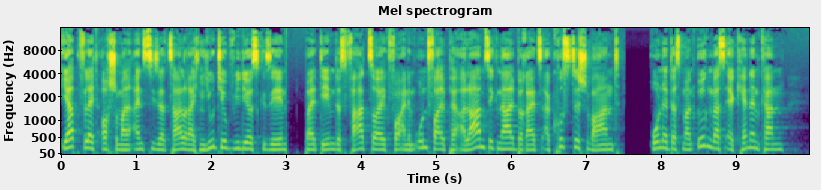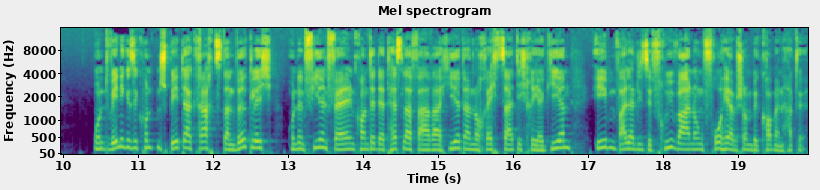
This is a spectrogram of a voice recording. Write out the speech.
Ihr habt vielleicht auch schon mal eins dieser zahlreichen YouTube-Videos gesehen, bei dem das Fahrzeug vor einem Unfall per Alarmsignal bereits akustisch warnt, ohne dass man irgendwas erkennen kann. Und wenige Sekunden später kracht es dann wirklich und in vielen Fällen konnte der Tesla-Fahrer hier dann noch rechtzeitig reagieren, eben weil er diese Frühwarnung vorher schon bekommen hatte.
